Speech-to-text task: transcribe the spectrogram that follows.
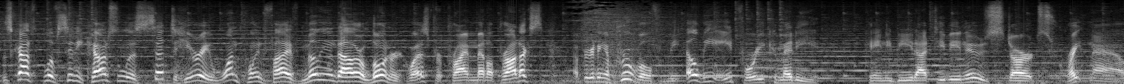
The Scottsbluff City Council is set to hear a $1.5 million loan request for Prime Metal Products after getting approval from the LB 840 committee. KNEB.TV News starts right now.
